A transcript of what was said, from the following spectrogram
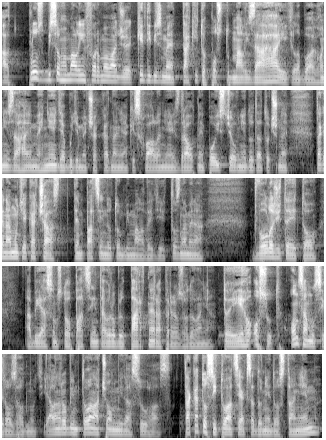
a plus by som ho mal informovať, že kedy by sme takýto postup mali zahájiť, lebo ak ho nezahájime hneď a budeme čakať na nejaké schválenie zdravotnej poisťovne dodatočné, tak nám uteká čas. Ten pacient o tom by mal vedieť. To znamená, dôležité je to, aby ja som z toho pacienta urobil partnera pre rozhodovania. To je jeho osud. On sa musí rozhodnúť. Ja len robím to, na čo on mi dá súhlas. Takáto situácia, ak sa do nej dostanem,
